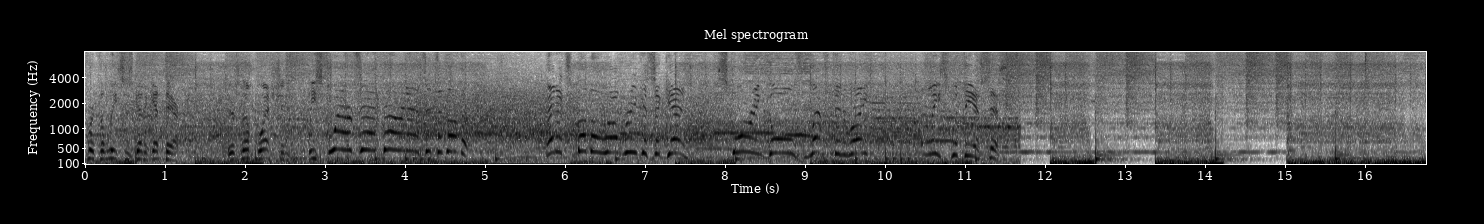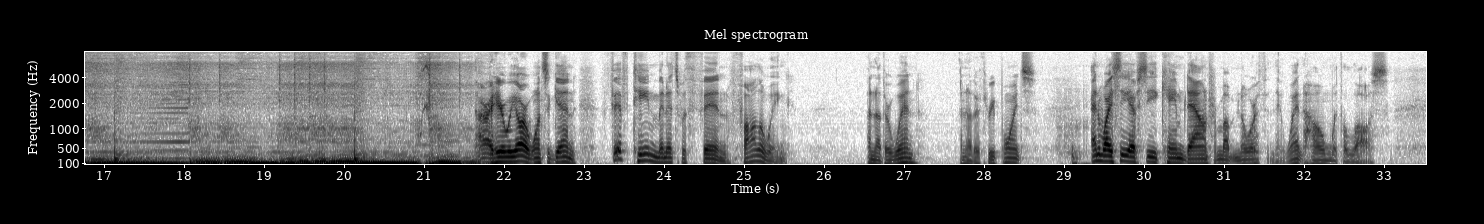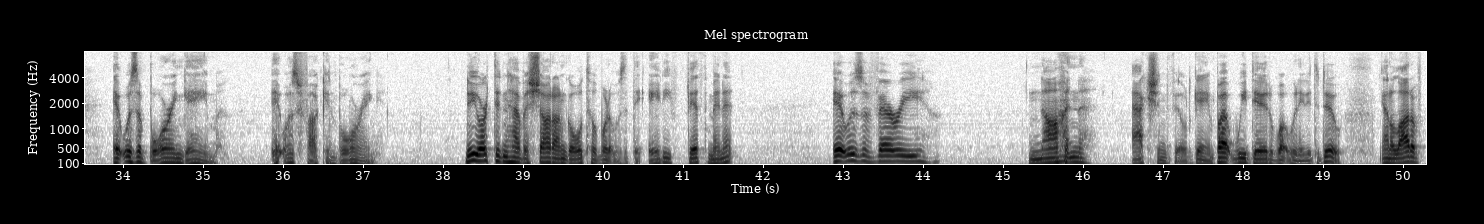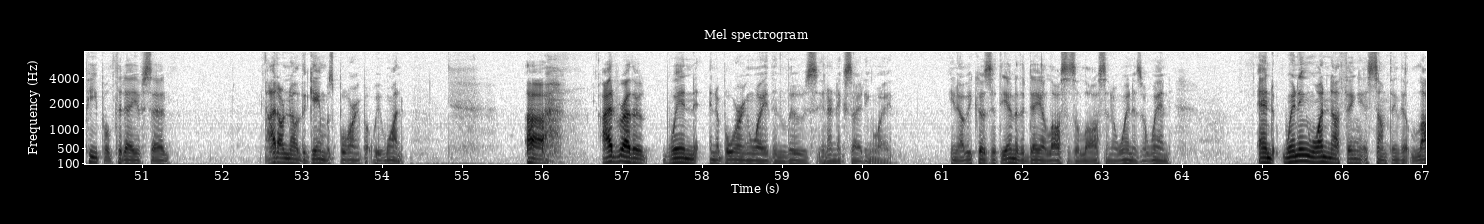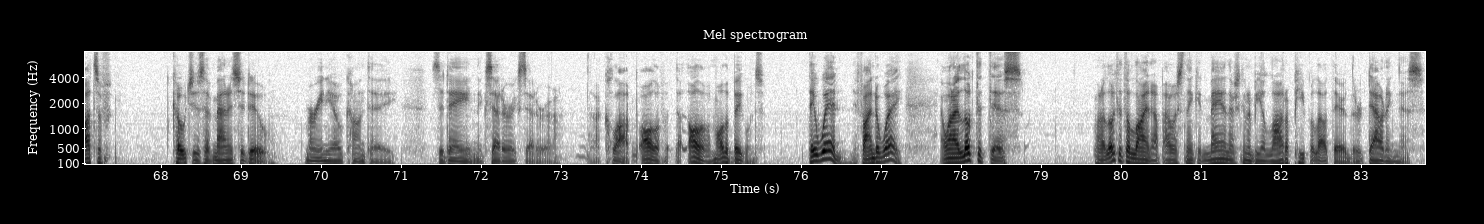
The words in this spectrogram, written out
Alberth Elis is going to get there. There's no question. He squares it. There it is. It's another. And it's Memo Rodriguez again, scoring goals left and right. Elis with the assist. All right, here we are once again. 15 minutes with Finn following another win, another three points. NYCFC came down from up north and they went home with a loss. It was a boring game. It was fucking boring. New York didn't have a shot on goal till what it was at the 85th minute. It was a very non action filled game, but we did what we needed to do. And a lot of people today have said, I don't know, the game was boring, but we won. Uh, I'd rather win in a boring way than lose in an exciting way. You know, because at the end of the day, a loss is a loss and a win is a win. And winning one nothing is something that lots of coaches have managed to do. Mourinho, Conte, Zidane, etc., etc. Uh, Klopp, all of all of them, all the big ones. They win. They find a way. And when I looked at this, when I looked at the lineup, I was thinking, man, there's going to be a lot of people out there that are doubting this.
